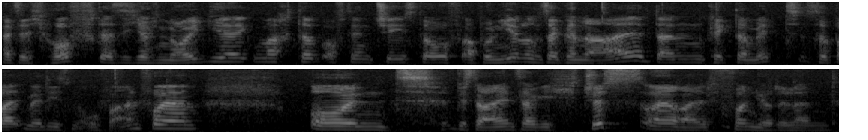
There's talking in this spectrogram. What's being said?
Also ich hoffe, dass ich euch neugierig gemacht habe auf den G-Stove. Abonniert unseren Kanal, dann kriegt ihr mit, sobald wir diesen Ofen anfeuern. Und bis dahin sage ich Tschüss, euer Ralf von Jotteland.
